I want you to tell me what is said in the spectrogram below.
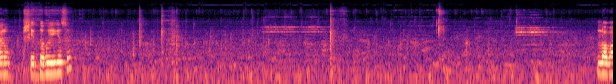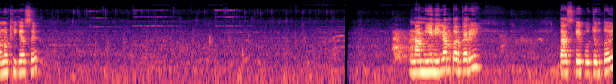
আলু সেদ্ধ হয়ে গেছে। লবণও ঠিক আছে। নামিয়ে নিলাম তরকারি। তা আজকে পর্যন্তই।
